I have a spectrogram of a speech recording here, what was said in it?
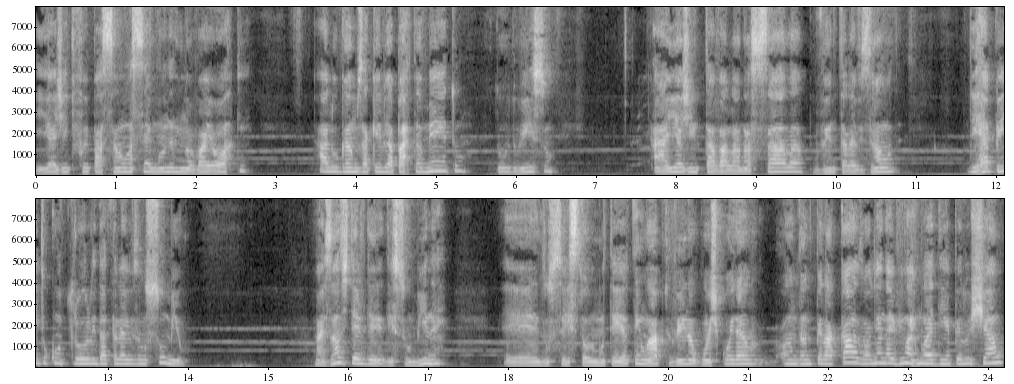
e a gente foi passar uma semana em Nova York. Alugamos aquele apartamento, tudo isso. Aí a gente estava lá na sala, vendo televisão. De repente o controle da televisão sumiu. Mas antes dele de, de sumir, né? É, não sei se todo mundo tem. Eu tenho o hábito vendo algumas coisas, eu andando pela casa, olhando, aí vi umas moedinhas pelo chão.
